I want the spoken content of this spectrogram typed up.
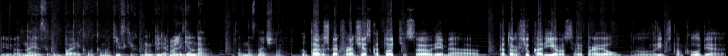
И одна из баек локомотивских. Ну, Гильермо легенда, однозначно. Ну, так же, как Франческо Тотти в свое время, который всю карьеру свою провел в римском клубе,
